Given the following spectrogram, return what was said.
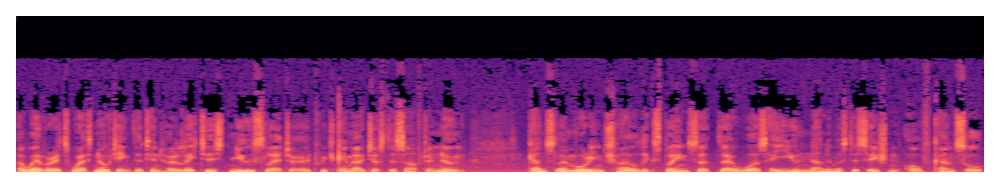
However, it's worth noting that in her latest newsletter, which came out just this afternoon, Councillor Maureen Child explains that there was a unanimous decision of Council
